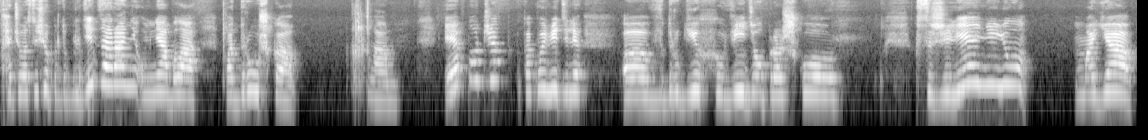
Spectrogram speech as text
хочу вас еще предупредить заранее. У меня была подружка э, Applejack, как вы видели. А, в других видео про школу. К сожалению, моя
